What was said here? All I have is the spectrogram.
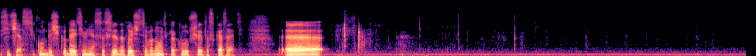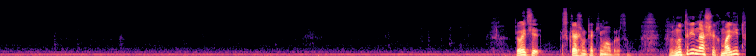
сейчас, секундочку, дайте мне сосредоточиться, подумать, как лучше это сказать. Давайте скажем таким образом. Внутри наших молитв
